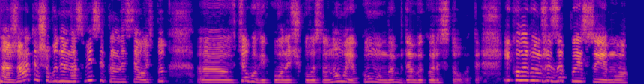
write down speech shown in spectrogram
нажати, щоб вони в нас висвітлилися ось тут, е, в цьому віконечку, в основному, якому ми будемо використовувати. І коли ми вже записуємо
